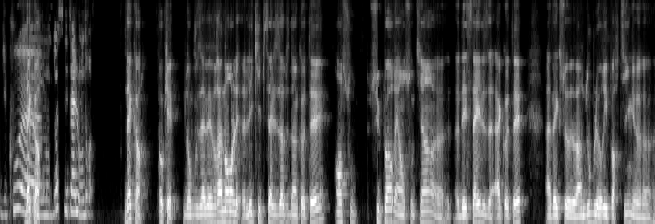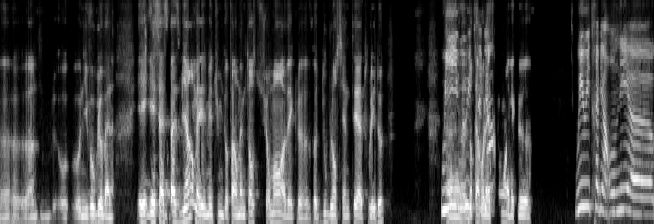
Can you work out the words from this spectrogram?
Du coup, mon boss est à Londres. D'accord. Ok, donc vous avez vraiment l'équipe Sales Ops d'un côté, en support et en soutien euh, des sales à côté, avec un double reporting euh, euh, au, niveau global. Et, ça se passe bien, mais, mais tu, enfin, en même temps, sûrement avec votre double ancienneté à tous les deux. Oui, oui, dans ta relation avec le, oui, oui, très bien. Euh,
